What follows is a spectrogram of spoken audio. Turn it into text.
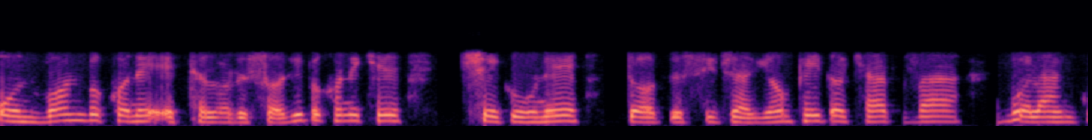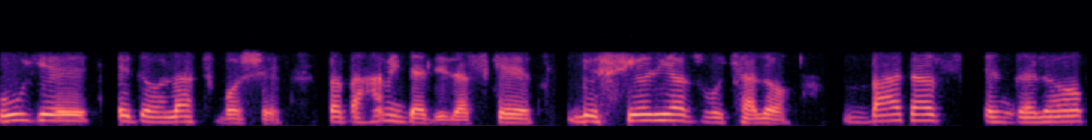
عنوان بکنه اطلاع رسانی بکنه که چگونه دادرسی جریان پیدا کرد و بلنگوی عدالت باشه و به همین دلیل است که بسیاری از وکلا بعد از انقلاب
